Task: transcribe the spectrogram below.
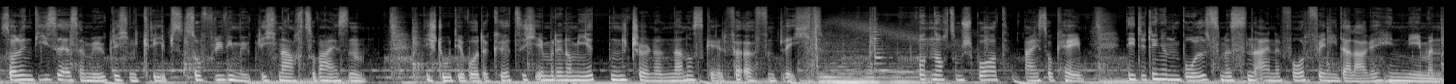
sollen diese es ermöglichen, Krebs so früh wie möglich nachzuweisen. Die Studie wurde kürzlich im renommierten Journal Nanoscale veröffentlicht. Und noch zum Sport, Eishockey. Die Düdingen Bulls müssen eine Vorfeniederlage hinnehmen.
